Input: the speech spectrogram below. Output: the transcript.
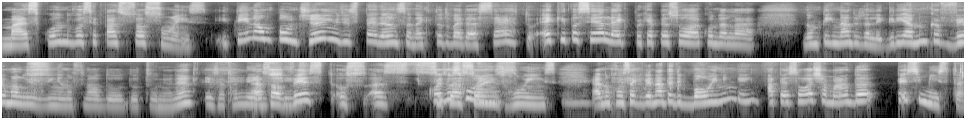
Mas quando você passa situações e tem lá um pontinho de esperança, né, que tudo vai dar certo, é que você é alegre, porque a pessoa, quando ela não tem nada de alegria, ela nunca vê uma luzinha no final do, do túnel, né? Exatamente. Ela só vê os, as Coisas situações ruins. Ela não consegue ver nada de bom em ninguém. A pessoa é chamada pessimista,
